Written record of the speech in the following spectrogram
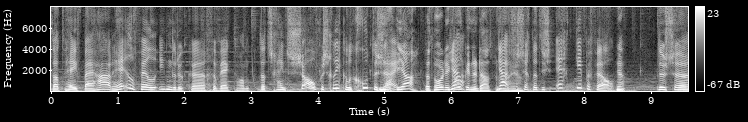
dat heeft bij haar heel veel indruk eh, gewekt. Want dat schijnt zo verschrikkelijk goed te zijn. Ja, dat hoorde ik Ja. ook inderdaad van Ja, haar, ze zegt dat is echt kippenvel. Ja. Dus eh,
